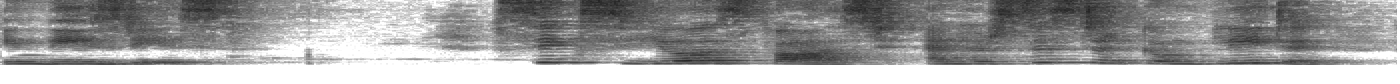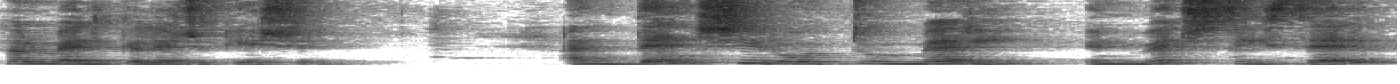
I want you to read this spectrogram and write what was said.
in these days. Six years passed and her sister completed her medical education. And then she wrote to Mary in which she said,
